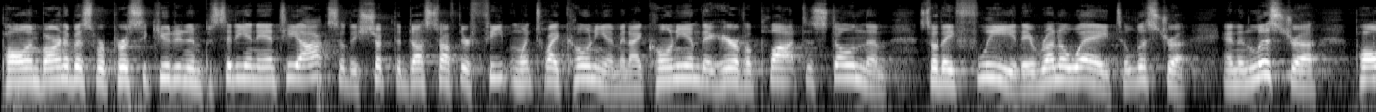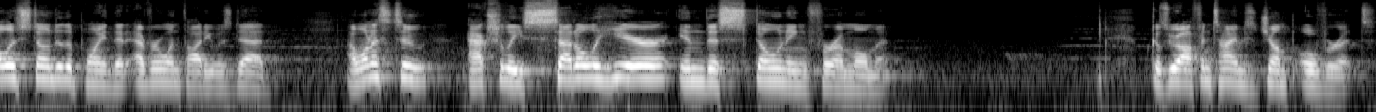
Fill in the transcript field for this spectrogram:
Paul and Barnabas were persecuted in Pisidian Antioch, so they shook the dust off their feet and went to Iconium. In Iconium, they hear of a plot to stone them, so they flee, they run away to Lystra. And in Lystra, Paul is stoned to the point that everyone thought he was dead. I want us to actually settle here in this stoning for a moment because we oftentimes jump over it.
